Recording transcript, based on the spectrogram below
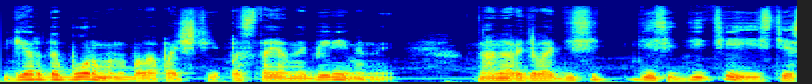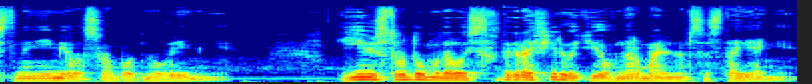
Герда Борман была почти постоянно беременной, но она родила 10, 10 детей и, естественно, не имела свободного времени. Еве с трудом удалось сфотографировать ее в нормальном состоянии.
